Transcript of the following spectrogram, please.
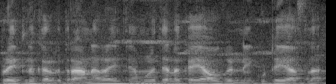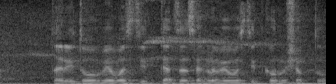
प्रयत्न करत राहणार आहे. त्यामुळे त्याला काही अवघड नाही. कुठेही असला तरी तो व्यवस्थित त्याचं सगळं व्यवस्थित करू शकतो.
